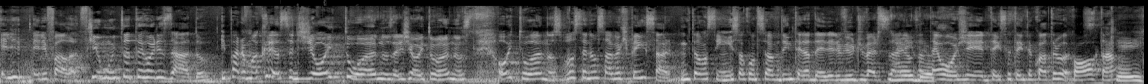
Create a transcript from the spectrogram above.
Ele, ele fala, fiquei muito aterrorizado. E para uma criança de 8 anos, ele tinha 8 anos, 8 anos, você não sabe o que pensar. Então, assim, isso aconteceu a vida inteira dele, ele viu diversos Meu aliens Deus. até hoje, ele tem 74 anos, tá? Ok.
